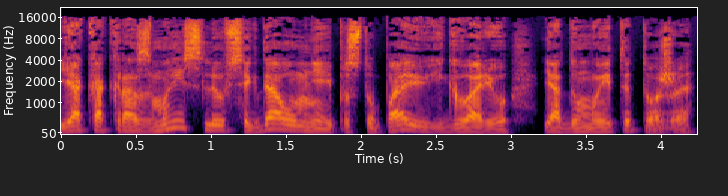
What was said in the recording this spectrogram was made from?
Я как раз мыслю, всегда умнее поступаю и говорю, я думаю, и ты тоже.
